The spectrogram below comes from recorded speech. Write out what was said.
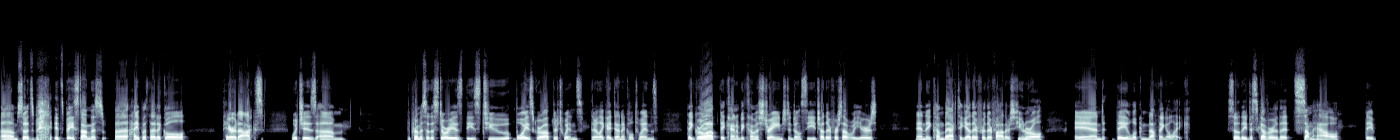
Um, so it's it's based on this uh, hypothetical paradox, which is um, the premise of the story is these two boys grow up. They're twins. They're like identical twins. They grow up. They kind of become estranged and don't see each other for several years and they come back together for their father's funeral and they look nothing alike. So they discover that somehow they've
